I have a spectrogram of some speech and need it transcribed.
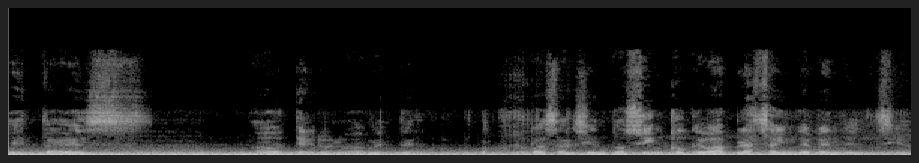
esta es a Otero nuevamente. El 105 que va a Plaza Independencia.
